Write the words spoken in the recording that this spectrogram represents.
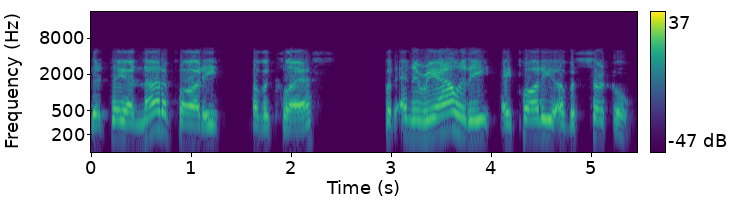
that they are not a party of a class, but in reality a party of a circle.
